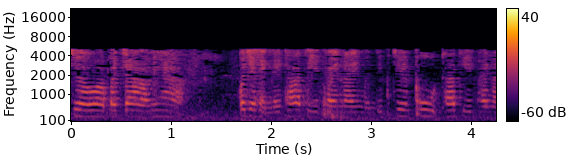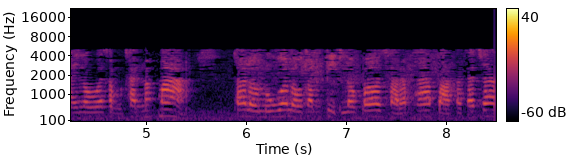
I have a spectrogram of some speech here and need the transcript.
เชื่อว่าพระเจ้าเนี่ยก็จะเห็นในท่าทีภายในเหมือนที่พี่เจ้พูดท่าทีภายในเราสำคัญมากๆ ถ้าเรารู้ว่าเราทำผิดเราก็สารภาพบาปกับพระเจ้า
